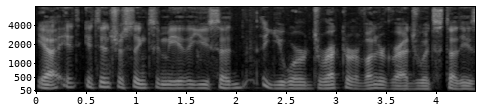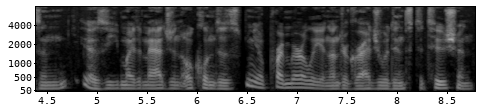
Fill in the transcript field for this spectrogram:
Yeah, it, it's interesting to me that you said you were director of undergraduate studies, and as you might imagine, Oakland is you know primarily an undergraduate institution.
